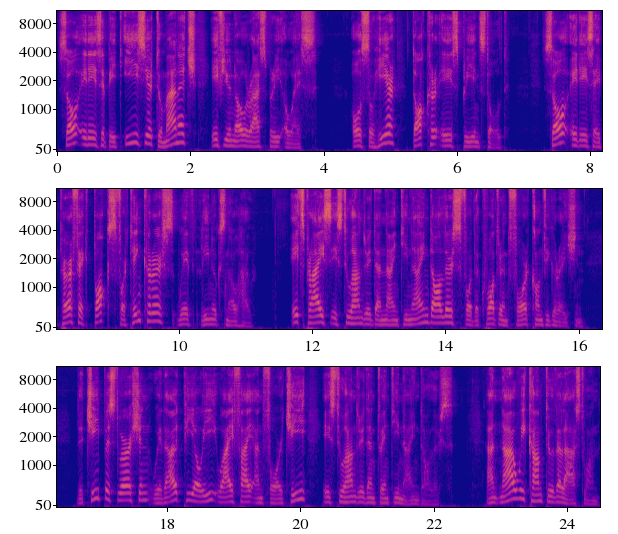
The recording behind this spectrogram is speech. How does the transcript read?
So it is a bit easier to manage if you know Raspberry OS. Also here, Docker is pre-installed. So it is a perfect box for tinkerers with Linux know-how. Its price is $299 for the Quadrant 4 configuration. The cheapest version without PoE, Wi-Fi and 4G is $229. And now we come to the last one,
